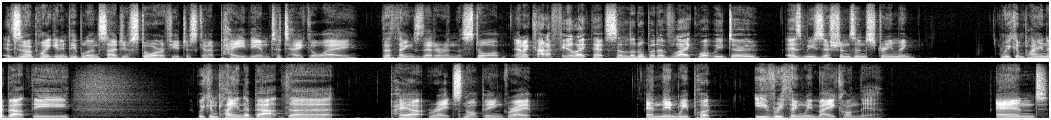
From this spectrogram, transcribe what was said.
It's no point getting people inside your store if you're just going to pay them to take away the things that are in the store. And I kind of feel like that's a little bit of like what we do as musicians in streaming. We complain about the we complain about the payout rates not being great. And then we put everything we make on there. And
